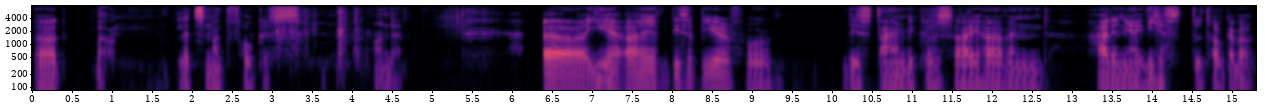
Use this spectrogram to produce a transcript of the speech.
But, well, let's not focus on that. Uh, yeah, I've disappeared for this time because I haven't had any ideas to talk about.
